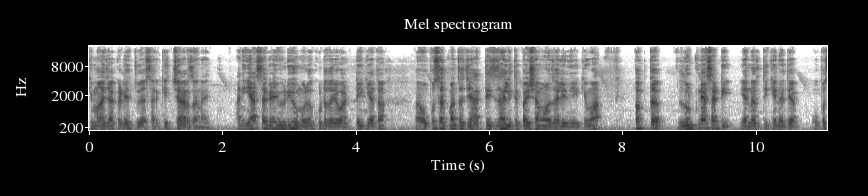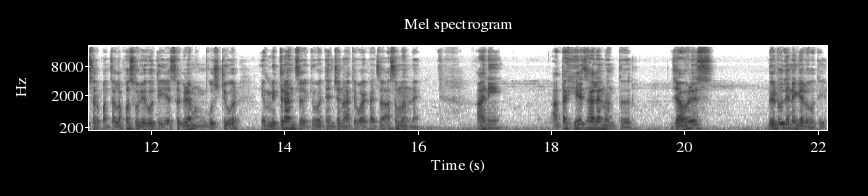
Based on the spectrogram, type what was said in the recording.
की माझ्याकडे तुझ्यासारखे चार जण आहेत. आणि या सगळ्या व्हिडिओमुळं कुठंतरी वाटते की आता अं, उपसरपंचाची हत्येची झाली ते पैशामुळे झालेली आहे किंवा फक्त लुटण्यासाठी या नर्तिकेनं त्या उपसरपंचाला फसवले होते या सगळ्या गोष्टीवर या मित्रांचं किंवा त्यांच्या नातेवाईकांचं असं म्हणणं आहे. आणि आता हे झाल्यानंतर ज्यावेळेस भेटू देणे गेले होते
